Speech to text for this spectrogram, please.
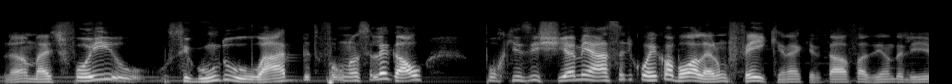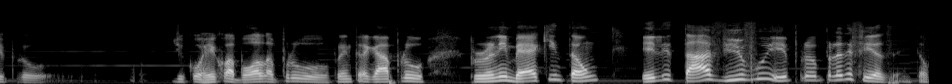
Né? Mas foi o, o segundo o árbitro, foi um lance legal, porque existia ameaça de correr com a bola. Era um fake né, que ele estava fazendo ali pro, de correr com a bola para entregar para o running back. Então ele está vivo aí para a defesa. Então,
